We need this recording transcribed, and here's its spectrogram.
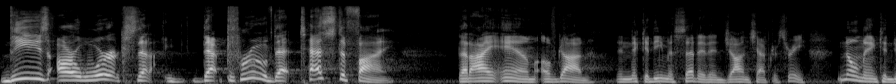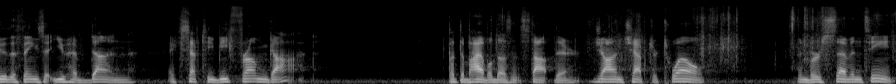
these are works that, that prove, that testify that I am of God. And Nicodemus said it in John chapter 3 No man can do the things that you have done except he be from God. But the Bible doesn't stop there. John chapter 12 and verse 17.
